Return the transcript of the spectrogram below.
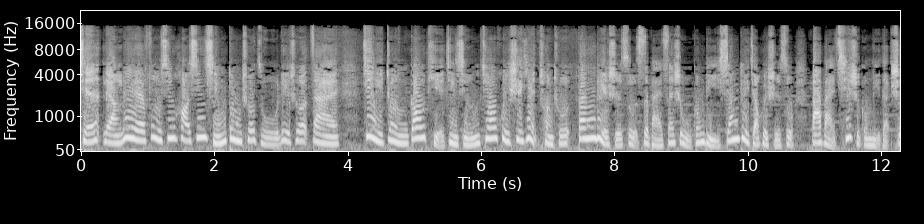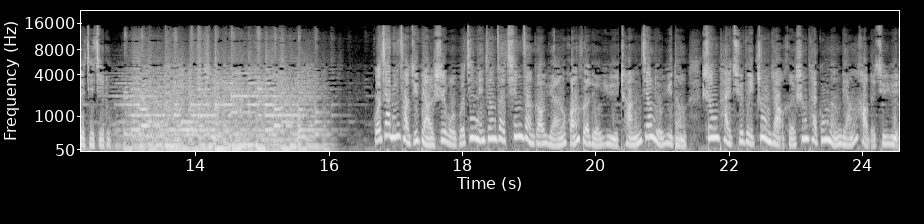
前，两列复兴号新型动车组列车在蓟郑高铁进行交会试验，创出单列时速四百三十五公里、相对交会时速八百七十公里的世界纪录。国家林草局表示，我国今年将在青藏高原、黄河流域、长江流域等生态区位重要和生态功能良好的区域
